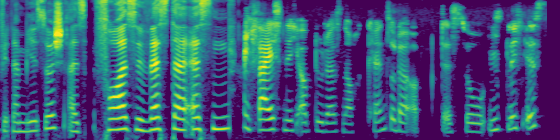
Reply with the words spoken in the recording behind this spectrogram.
Vietnamesisch, also vor Silvesteressen. Ich weiß nicht, ob du das noch kennst oder ob das so üblich ist.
